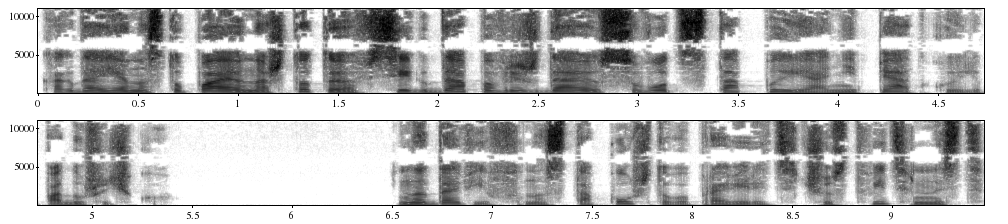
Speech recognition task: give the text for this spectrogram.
когда я наступаю на что-то, всегда повреждаю свод стопы, а не пятку или подушечку. Надавив на стопу, чтобы проверить чувствительность,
